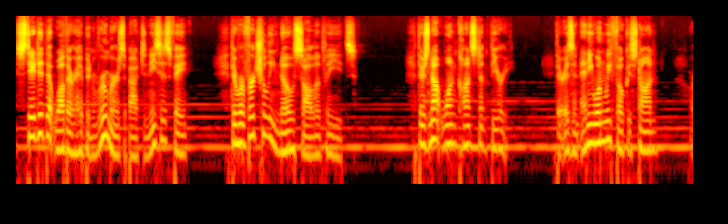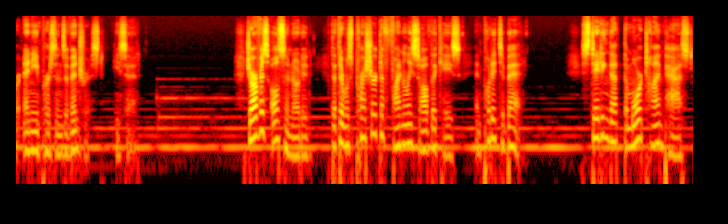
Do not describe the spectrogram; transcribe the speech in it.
stated that while there had been rumors about Denise's fate, there were virtually no solid leads. There's not one constant theory. There isn't anyone we focused on, or any persons of interest, he said. Jarvis also noted that there was pressure to finally solve the case and put it to bed, stating that the more time passed,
